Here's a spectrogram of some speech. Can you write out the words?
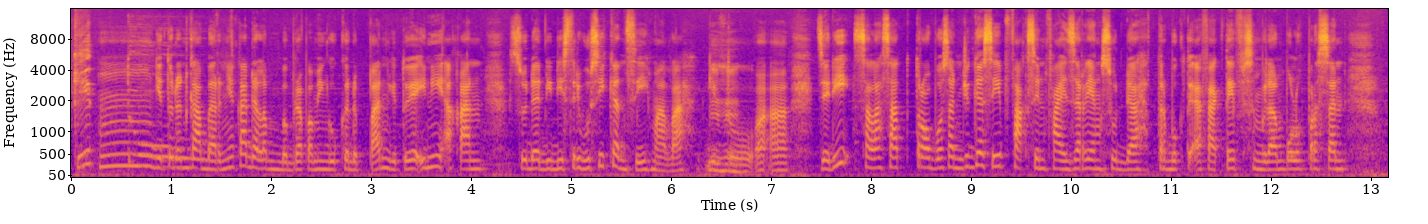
Gitu. Hmm, gitu dan kabarnya kan dalam beberapa minggu ke depan gitu ya ini akan sudah didistribusikan sih malah gitu. Mhm. Uh-uh. Jadi salah satu terobosan juga sih vaksin Pfizer yang sudah terbukti efektif 90%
